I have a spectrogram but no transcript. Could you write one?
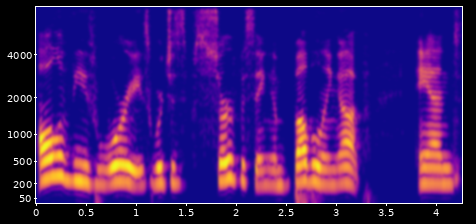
All of these worries were just surfacing and bubbling up. And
